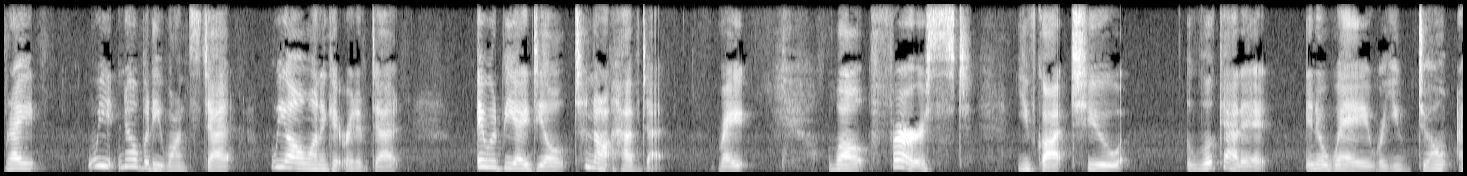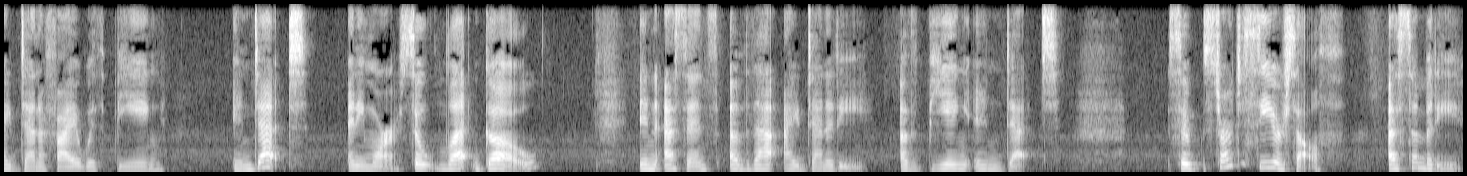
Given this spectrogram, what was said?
right? We nobody wants debt. We all want to get rid of debt. It would be ideal to not have debt, right? Well, first, you've got to look at it in a way where you don't identify with being in debt anymore. So let go, in essence, of that identity of being in debt. So start to see yourself as somebody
